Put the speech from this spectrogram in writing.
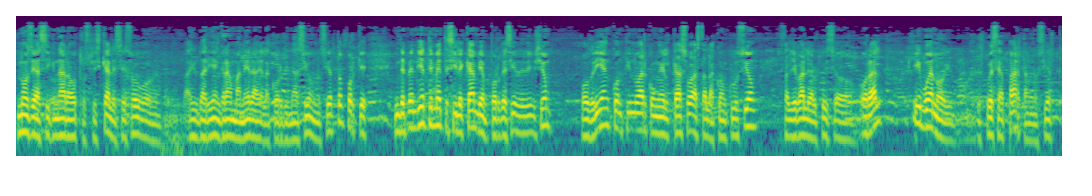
no de asignar a otros fiscales. Eso ayudaría en gran manera a la coordinación, ¿no es cierto? Porque independientemente si le cambian por decir de división, podrían continuar con el caso hasta la conclusión, hasta llevarle al juicio oral y bueno, después se apartan, ¿no es cierto?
